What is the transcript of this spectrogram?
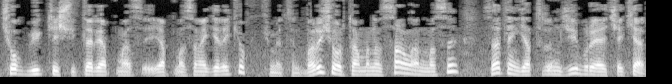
çok büyük teşvikler yapması, yapmasına gerek yok hükümetin. Barış ortamının sağlanması zaten yatırımcıyı buraya çeker.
